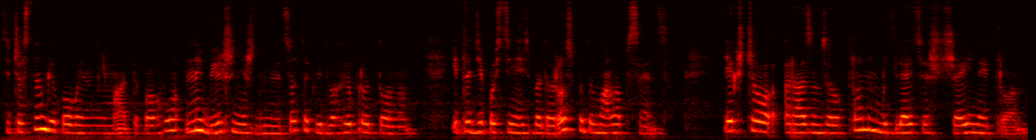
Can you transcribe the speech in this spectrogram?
Ці частинки повинні мати вагу не більше, ніж 1% від ваги протону, і тоді постійність бета-розпаду мала б сенс, якщо разом з електроном виділяється ще й нейтрон.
